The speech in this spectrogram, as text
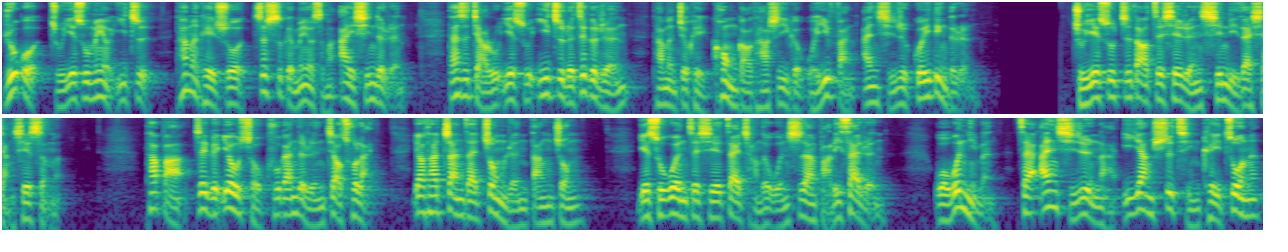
如果主耶稣没有医治，他们可以说这是个没有什么爱心的人。但是，假如耶稣医治了这个人，他们就可以控告他是一个违反安息日规定的人。主耶稣知道这些人心里在想些什么，他把这个右手枯干的人叫出来，要他站在众人当中。耶稣问这些在场的文士和法利赛人：“我问你们，在安息日哪一样事情可以做呢？”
